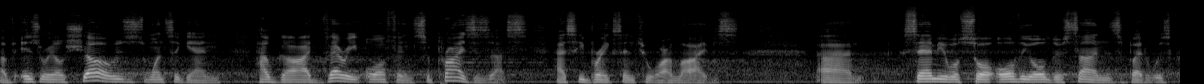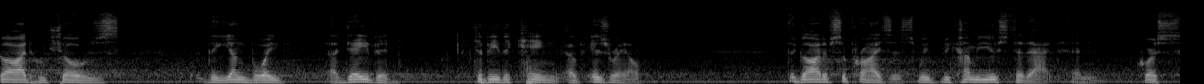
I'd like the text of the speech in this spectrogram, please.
of Israel shows once again how God very often surprises us as he breaks into our lives. Um, Samuel saw all the older sons, but it was God who chose the young boy uh, David to be the king of Israel. The God of surprises. We've become used to that. And of course,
